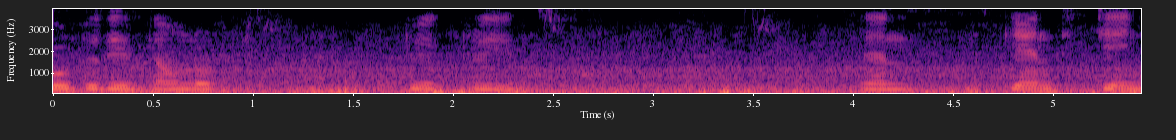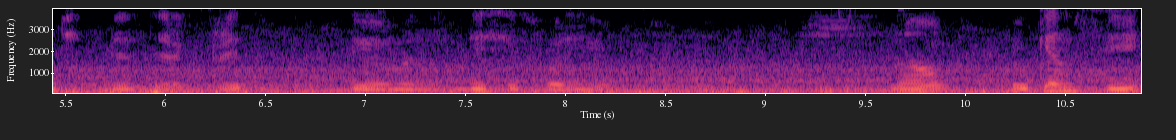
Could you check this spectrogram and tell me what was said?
go to this download directories and can't change this directories this is for you now you can see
